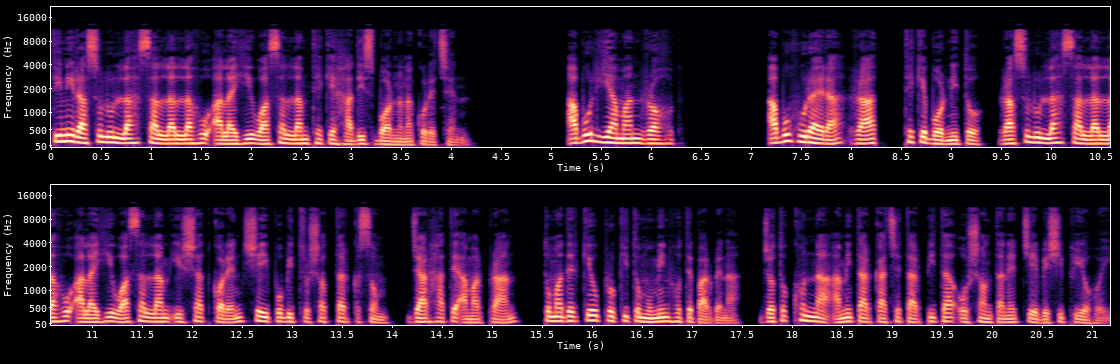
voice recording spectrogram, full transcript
তিনি রাসূলুল্লাহ সাল্লাল্লাহু আলাইহি ওয়াসাল্লাম থেকে হাদিস বর্ণনা করেছেন। আবুল ইয়ামান, রহত আবু হুরায়রা রাত থেকে বর্ণিত রাসূলুল্লাহ সাল্লাল্লাহু আলাইহি ওয়াসাল্লাম ইরশাদ করেন সেই পবিত্র সত্তার কসম, যার হাতে আমার প্রাণ তোমাদের কেউ প্রকৃত মুমিন হতে পারবে না, যতক্ষণ না আমি তার কাছে তার পিতা ও সন্তানের চেয়ে বেশি প্রিয় হই।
